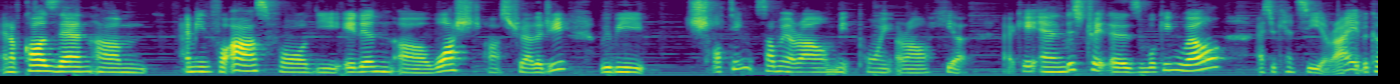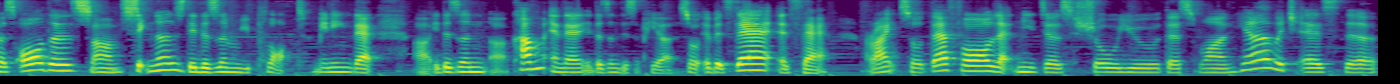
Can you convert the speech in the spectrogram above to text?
And of course, then um, I mean, for us, for the alien uh, wash uh, strategy, we'll be shorting somewhere around midpoint around here. Okay, and this trade is working well, as you can see, right? Because all those um, signals, they doesn't replot, meaning that uh, it doesn't uh, come and then it doesn't disappear. So if it's there, it's there. All right, so therefore, let me just show you this one here, which is the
